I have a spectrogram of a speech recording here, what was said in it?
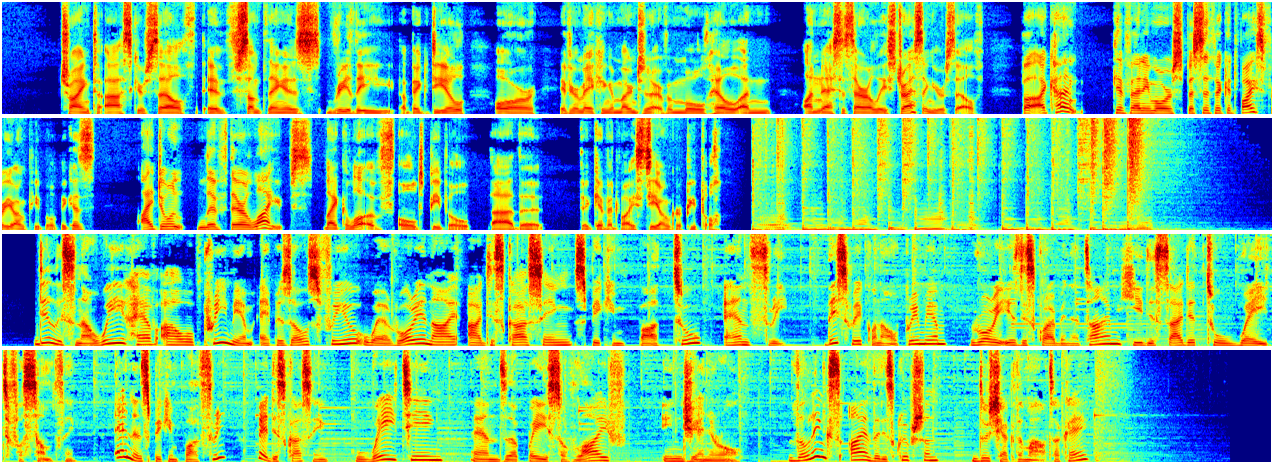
trying to ask yourself if something is really a big deal, or if you're making a mountain out of a molehill and unnecessarily stressing yourself. But I can't give any more specific advice for young people because I don't live their lives like a lot of old people uh, that, that give advice to younger people. Dear listener, we have our premium episodes for you where Rory and I are discussing speaking part 2 and 3. This week on our premium, Rory is describing a time he decided to wait for something. And in speaking part 3, we're discussing waiting and the pace of life in general. The links are in the description. Do check them out, okay?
